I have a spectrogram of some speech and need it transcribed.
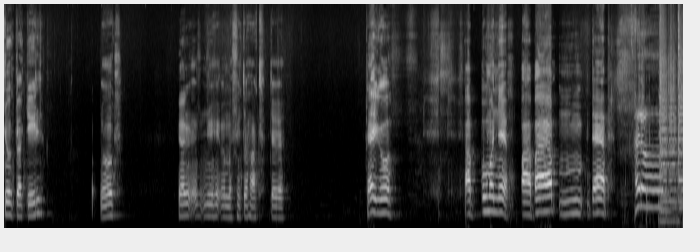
Lycka till. Och jag nu måste inte ha det. Hej då! Abonnemang, baba, mm, dab. Hej då!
